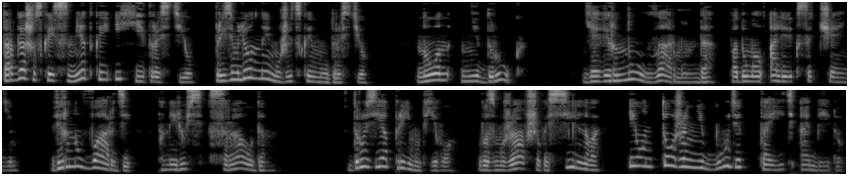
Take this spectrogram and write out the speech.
торгашеской сметкой и хитростью, приземленной мужицкой мудростью. Но он не друг. Я верну Лармунда, подумал Алерик с отчаянием. Верну Варди, помирюсь с Раудом. Друзья примут его, возмужавшего, сильного, и он тоже не будет таить обиду.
